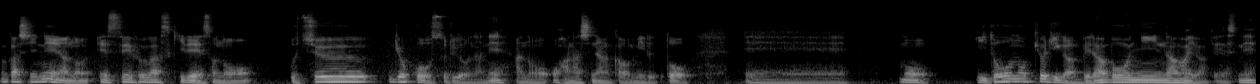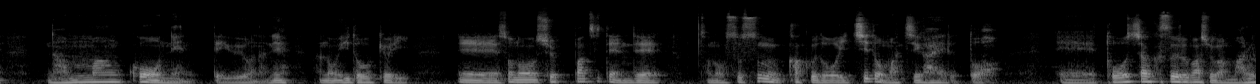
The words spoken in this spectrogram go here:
昔ねあの SF が好きでその宇宙旅行するようなねあのお話なんかを見ると、えー、もう移動の距離がべらぼうに長いわけですね何万光年っていうようなねあの移動距離、えー、その出発点でその進む角度を一度間違えると、えー、到着する場所がまるっ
